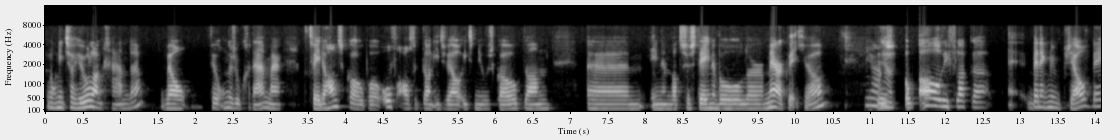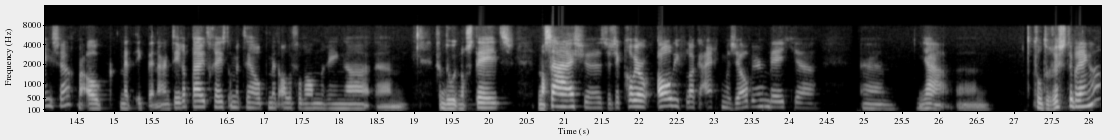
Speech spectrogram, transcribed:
nog niet zo heel lang gaande. Wel veel onderzoek gedaan, maar tweedehands kopen. Of als ik dan iets wel iets nieuws koop, dan ehm, in een wat sustainabler merk, weet je wel. Ja. Dus op al die vlakken ben ik nu zelf bezig. Maar ook met, ik ben naar een therapeut geweest om me te helpen met alle veranderingen. Ehm, dat doe ik nog steeds. Massages. Dus ik probeer op al die vlakken eigenlijk mezelf weer een beetje ehm, ja, ehm, tot rust te brengen.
